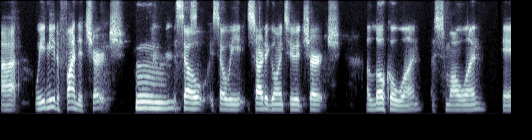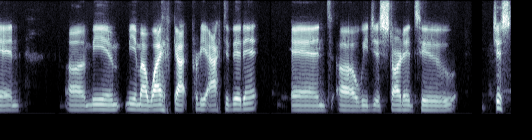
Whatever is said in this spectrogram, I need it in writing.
uh, we need to find a church. Mm. So so we started going to a church, a local one, a small one, and uh, me and me and my wife got pretty active in it, and uh, we just started to just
